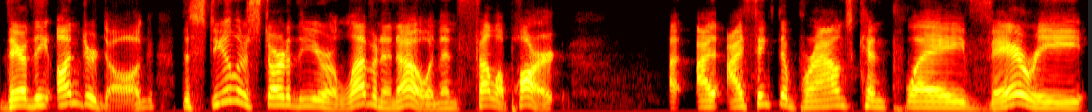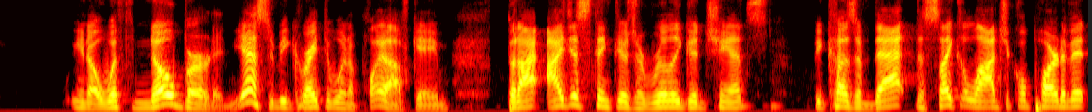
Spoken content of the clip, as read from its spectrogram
They're the underdog. The Steelers started the year 11 and 0 and then fell apart. I, I think the Browns can play very, you know, with no burden. Yes, it'd be great to win a playoff game, but I, I just think there's a really good chance because of that, the psychological part of it.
